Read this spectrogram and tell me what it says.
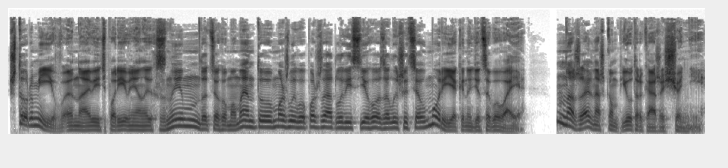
штормів, навіть порівняних з ним до цього моменту, можливо, пожадливість його залишиться в морі, як іноді це буває. На жаль, наш комп'ютер каже, що ні.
